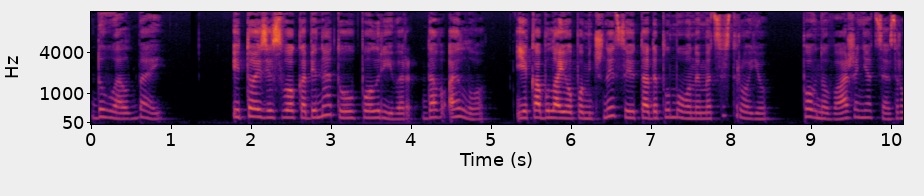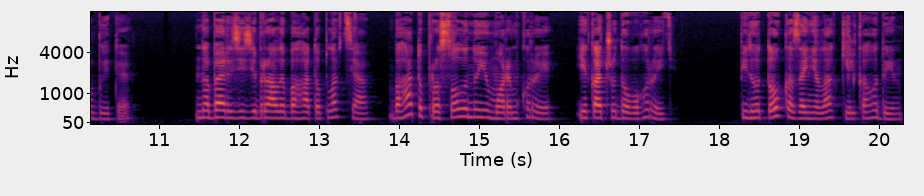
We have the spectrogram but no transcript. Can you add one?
до Уелт-Бей. І той зі свого кабінету у Пол Рівер дав Айло, яка була його помічницею та дипломованою медсестрою, повноваження це зробити. На березі зібрали багато плавця, багато просоленої морем кори, яка чудово горить. Підготовка зайняла кілька годин.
